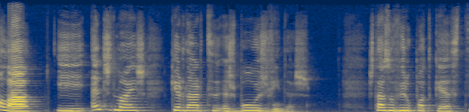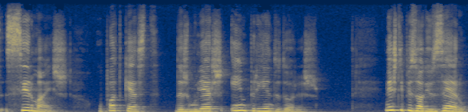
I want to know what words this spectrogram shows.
Olá! E antes de mais, quero dar-te as boas-vindas. Estás a ouvir o podcast Ser Mais, o podcast das mulheres empreendedoras. Neste episódio zero,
